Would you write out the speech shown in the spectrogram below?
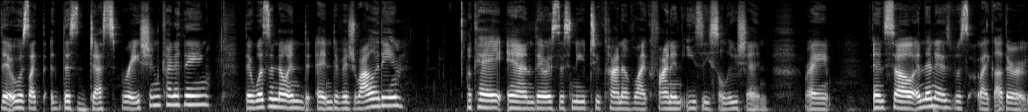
there was like this desperation kind of thing. There wasn't no ind- individuality. Okay. And there was this need to kind of like find an easy solution. Right. And so, and then it was like other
